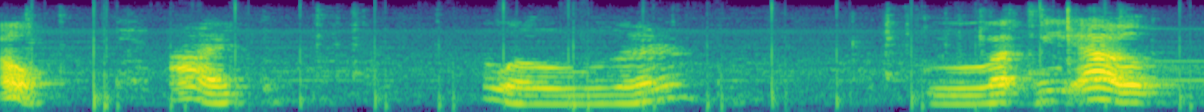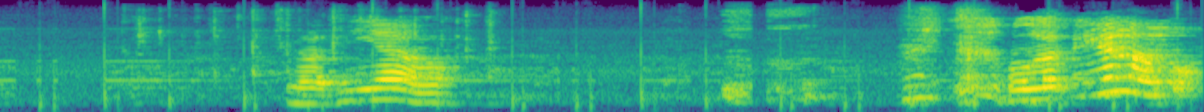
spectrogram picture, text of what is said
Oh. Hi. Hello there. Let me out. Let me out. Let me out.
